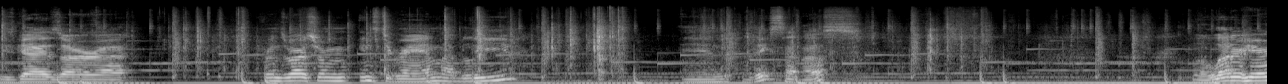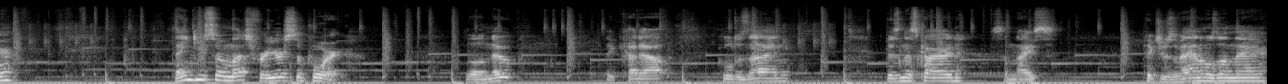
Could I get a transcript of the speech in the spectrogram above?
these guys are. Uh, friends of ours from Instagram, I believe. And they sent us a letter here. Thank you so much for your support. Little note, they cut out, cool design, business card, some nice pictures of animals on there.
